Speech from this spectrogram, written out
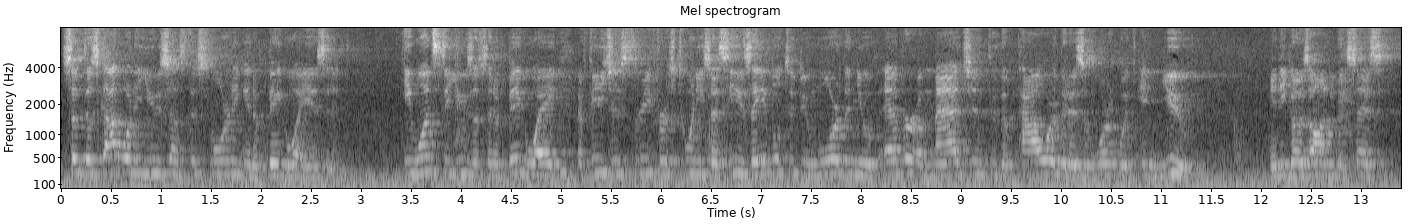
So, does God want to use us this morning in a big way, isn't it? He wants to use us in a big way. Ephesians 3, verse 20 says, He is able to do more than you have ever imagined through the power that is at work within you. And he goes on and he says,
